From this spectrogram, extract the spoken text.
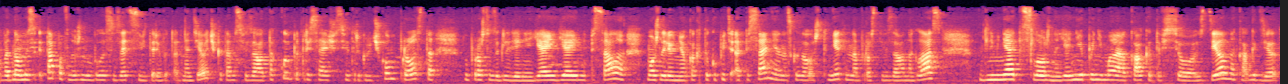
в одном из этапов нужно было связать свитер. И вот одна девочка там связала такой потрясающий свитер крючком, просто, ну просто заглядение. Я, я ей написала, можно ли у нее как-то купить описание, она сказала, что нет, она просто вязала на глаз. Для меня это сложно, я не понимаю, как это все сделано, как делать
